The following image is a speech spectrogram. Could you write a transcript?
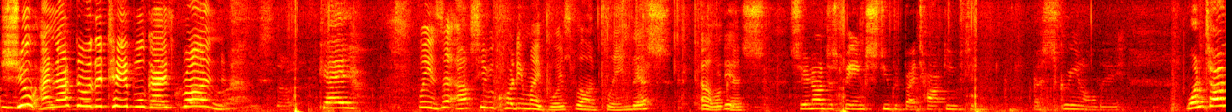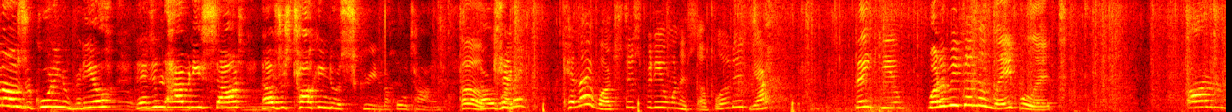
Shoot! I knocked over the table, guys. Run. Okay. Wait, is that actually recording my voice while I'm playing this? Oh, It okay. So you're not just being stupid by talking to a screen all day. One time I was recording a video and I didn't have any sound and I was just talking to a screen the whole time. Oh, can like- I can I watch this video when it's uploaded? Yeah. Thank you. What are we gonna label it? Um,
